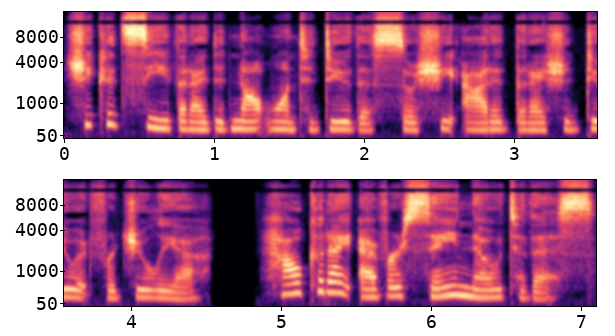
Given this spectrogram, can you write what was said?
She could see that I did not want to do this so she added that I should do it for Julia. How could I ever say no to this?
